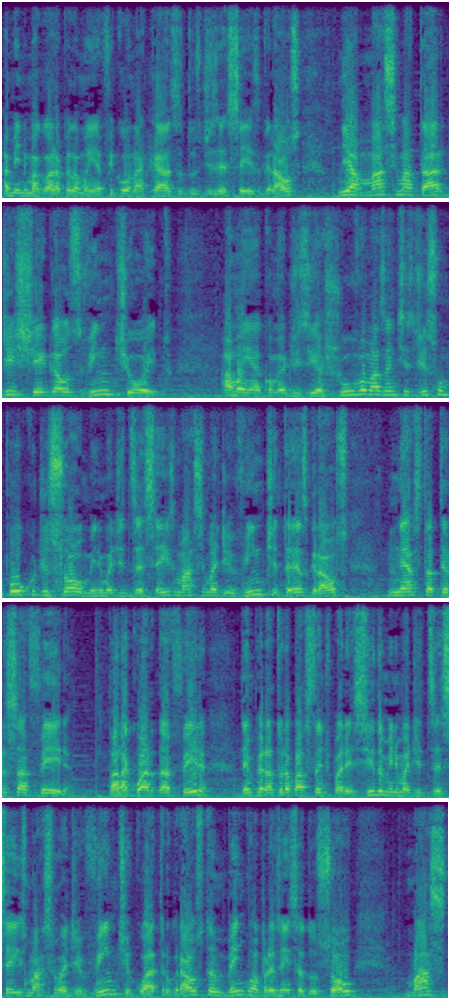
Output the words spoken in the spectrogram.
A mínima agora pela manhã ficou na casa dos 16 graus e a máxima tarde chega aos 28. Amanhã, como eu dizia, chuva, mas antes disso um pouco de sol, mínima de 16, máxima de 23 graus nesta terça-feira. Para quarta-feira, temperatura bastante parecida, mínima de 16, máxima de 24 graus, também com a presença do sol, mas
